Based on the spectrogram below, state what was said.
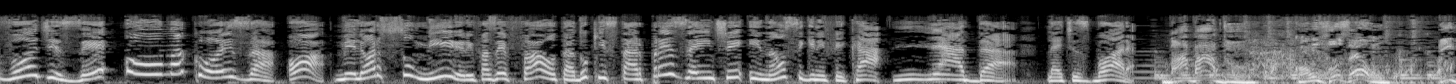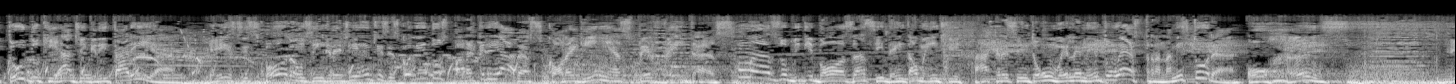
vou dizer uma coisa. Ó, melhor sumir e fazer falta do que estar presente e não significar nada. Let's bora. Babado, confusão e tudo que há de gritaria. Esses foram os ingredientes escolhidos para criar as coleguinhas perfeitas. Mas o Big Boss acidentalmente acrescentou um elemento extra na mistura: o ranço.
